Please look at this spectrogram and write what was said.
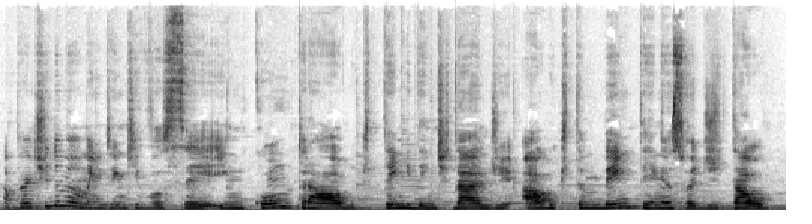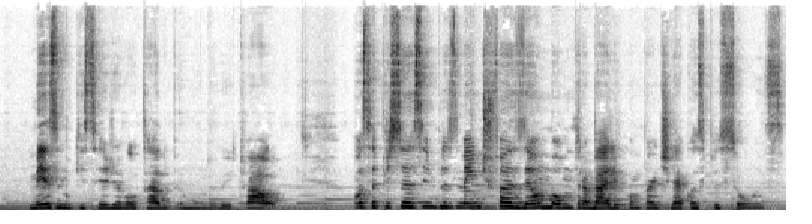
A partir do momento em que você encontra algo que tem identidade, algo que também tem a sua digital, mesmo que seja voltado para o mundo virtual, você precisa simplesmente fazer um bom trabalho e compartilhar com as pessoas.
